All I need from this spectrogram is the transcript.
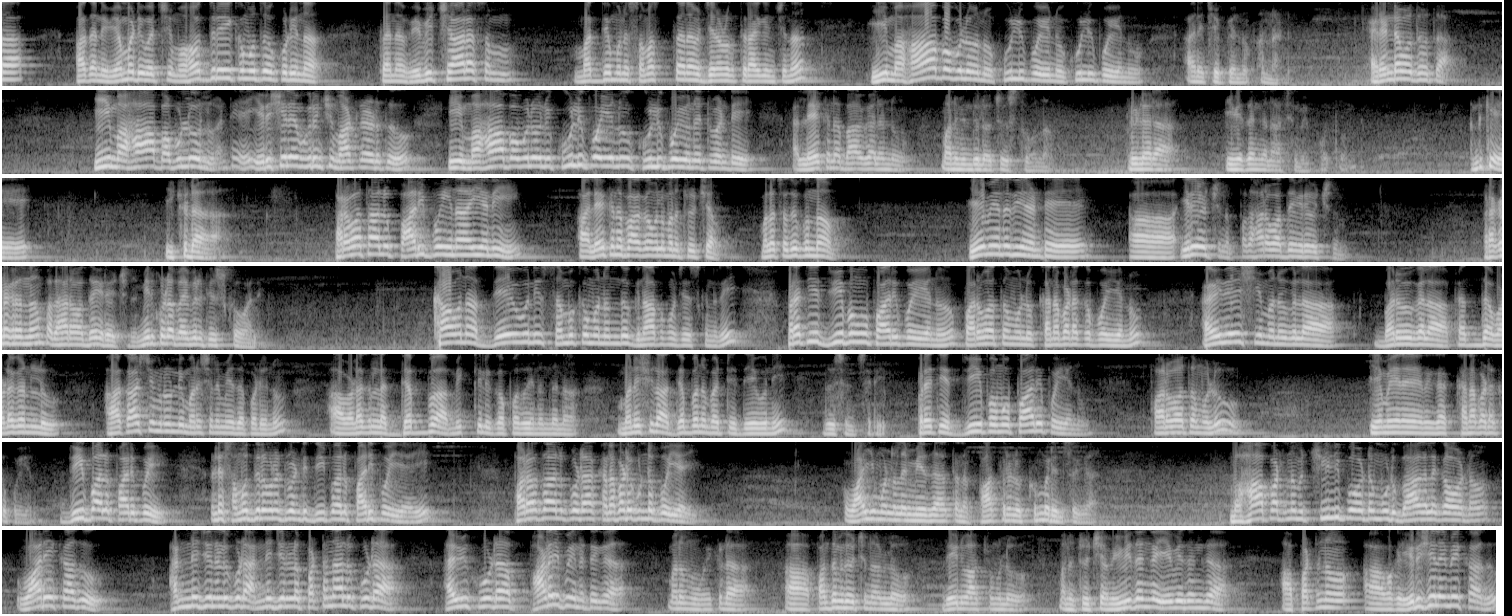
అతని వెంబడి వచ్చి మహోద్రేకముతో కూడిన తన వ్యభిచార సం మద్యమును సమస్త జనములకు త్రాగించిన ఈ మహాబబులోను కూలిపోయేను కూలిపోయేను అని చెప్పాను అన్నాడు. రెండవ దూత ఈ మహాబబులోను అంటే ఎరుశలేము గురించి మాట్లాడుతూ ఈ మహాబబులోని కూలిపోయేను కూలిపోయినటువంటి లేఖన భాగాలను మనం ఇందులో చూస్తూ ఉన్నాం. ప్రియులరా ఈ విధంగా నాశనమైపోతుంది అందుకే ఇక్కడ పర్వతాలు పారిపోయినాయి అని ఆ లేఖన భాగంలో మనం చూచాం. మళ్ళీ చదువుకుందాం. ఏమైనది అంటే ఇరవై వచ్చిన పదహారవ అధ్యాయం ఇరవై వచ్చిన ప్రకటన గ్రంథం పదహారవ అధ్యాయం ఇరవై వచ్చిన మీరు కూడా బైబిల్ తీసుకోవాలి. కావున దేవుని సముఖమునందు జ్ఞాపకం చేసుకున్నది ప్రతి ద్వీపము పారిపోయాను పర్వతములు కనబడకపోయాను ఐదేశి మనుగుల బరువుగల పెద్ద వడగండ్లు ఆకాశం నుండి మనుషుల మీద పడెను ఆ వడగండ్ల దెబ్బ మిక్కిలి గొప్పదైనందున మనుషులు ఆ దెబ్బను బట్టి దేవుని దూషించరి. ప్రతి ద్వీపము పారిపోయాను. పర్వతములు ఏమైనా కనబడకపోయాను. ద్వీపాలు పారిపోయి అంటే సముద్రం ఉన్నటువంటి ద్వీపాలు పారిపోయాయి. పర్వతాలు కూడా కనబడకుండా పోయాయి. వాయుమండలం మీద తన పాత్రను కుమ్మరించగా మహాపట్నం చీలిపోవడం మూడు భాగాలు కావడం వారే కాదు అన్యజనులు కూడా అన్యజనుల పట్టణాలు కూడా అవి కూడా పాడైపోయినట్టుగా మనము ఇక్కడ ఆ పంతొమ్మిది వచ్చినాల్లో దేవుని వాక్యంలో మనం చూచాము. ఈ విధంగా ఏ విధంగా ఆ పట్టణం ఒక ఎరుశలేమే కాదు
